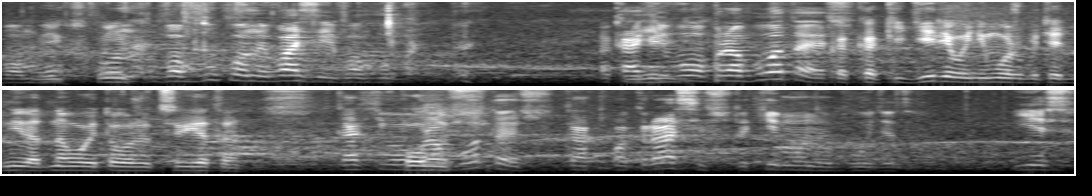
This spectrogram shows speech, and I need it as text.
Бамбук, он, бамбук, он и в Азии бамбук. А как его обработаешь, Как, как и дерево не может быть одни- одного и того же цвета. как его полностью. обработаешь, как покрасишь, таким он и будет. Есть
